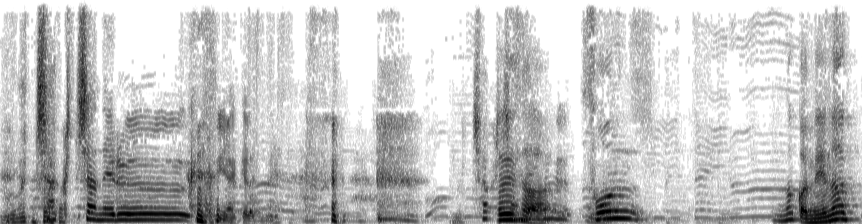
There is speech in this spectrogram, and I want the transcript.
むちゃくちゃ寝るんやけどね。むちゃくちゃ。それさ、そん、なんか寝な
